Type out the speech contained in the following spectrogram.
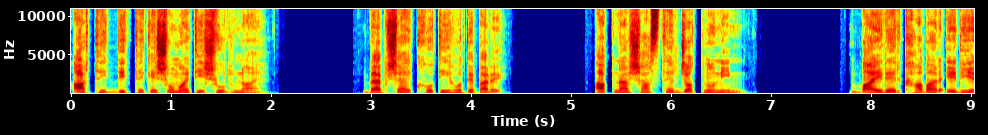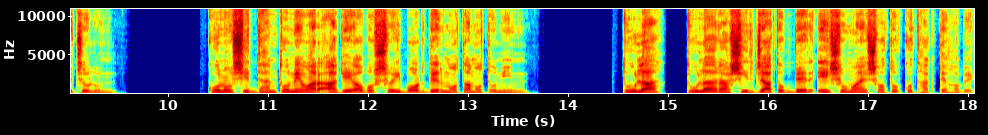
আর্থিক দিক থেকে সময়টি শুভ নয়। ব্যবসায় ক্ষতি হতে পারে। আপনার স্বাস্থ্যের যত্ন নিন। বাইরের খাবার এড়িয়ে চলুন। কোনো সিদ্ধান্ত নেওয়ার আগে অবশ্যই বড়দের মতামত নিন। তুলা তুলা রাশির জাতকদের এই সময়ে সতর্ক থাকতে হবে।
